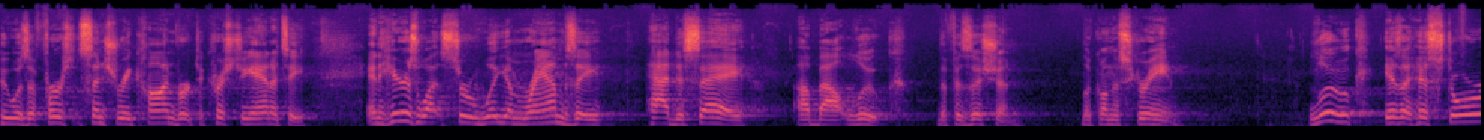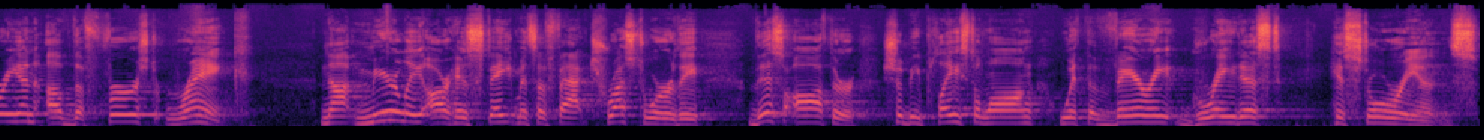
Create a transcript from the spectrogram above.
who was a first century convert to Christianity. And here's what Sir William Ramsay had to say about Luke, the physician. Look on the screen. Luke is a historian of the first rank. Not merely are his statements of fact trustworthy, this author should be placed along with the very greatest historians.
